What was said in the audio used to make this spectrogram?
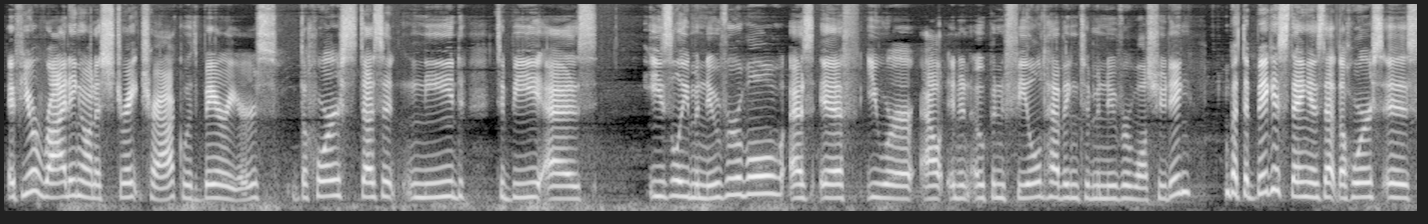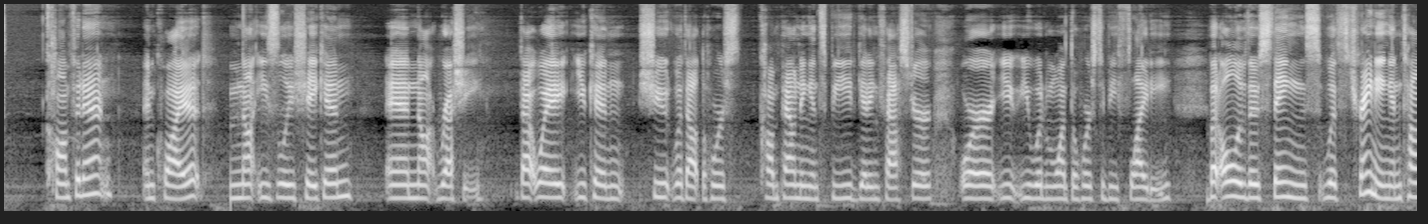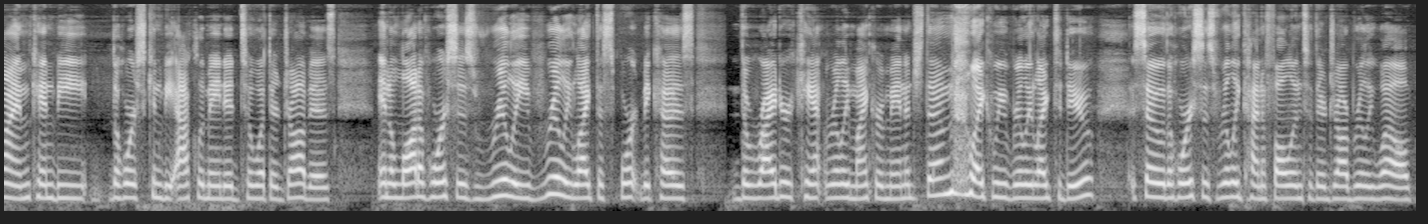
if you're riding on a straight track with barriers, the horse doesn't need to be as easily maneuverable as if you were out in an open field having to maneuver while shooting. But the biggest thing is that the horse is confident and quiet, not easily shaken, and not rushy. That way you can shoot without the horse compounding in speed, getting faster, or you, you wouldn't want the horse to be flighty. But all of those things with training and time can be, the horse can be acclimated to what their job is. And a lot of horses really, really like the sport because the rider can't really micromanage them like we really like to do. So the horses really kind of fall into their job really well.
